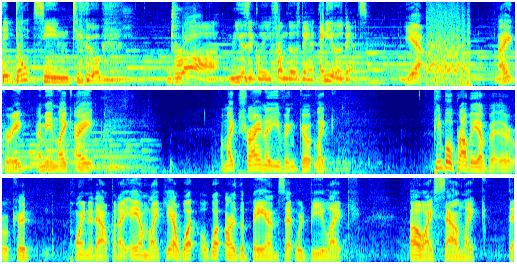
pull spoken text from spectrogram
They don't seem to draw musically from those bands, any of those bands. Yeah, I agree. I mean, like I, I'm like trying to even go like. People probably have uh, or could point it out, but I am like, yeah. What what are the bands that would be like? Oh, I sound like the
